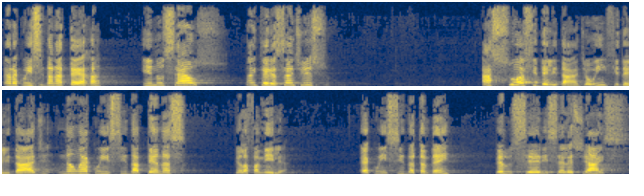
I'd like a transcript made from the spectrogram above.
Era conhecida na terra e nos céus. Não é interessante isso? A sua fidelidade ou infidelidade não é conhecida apenas pela família, é conhecida também pelos seres celestiais.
